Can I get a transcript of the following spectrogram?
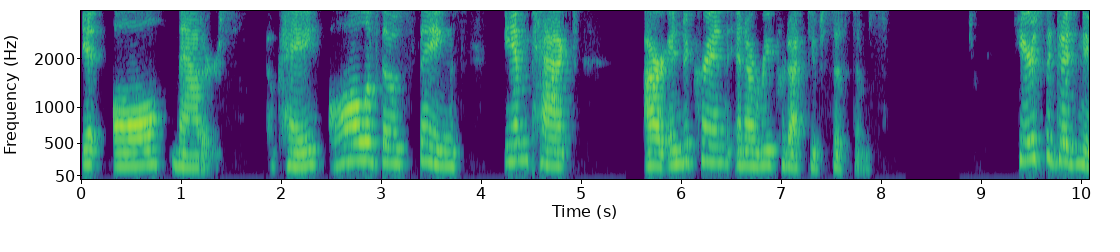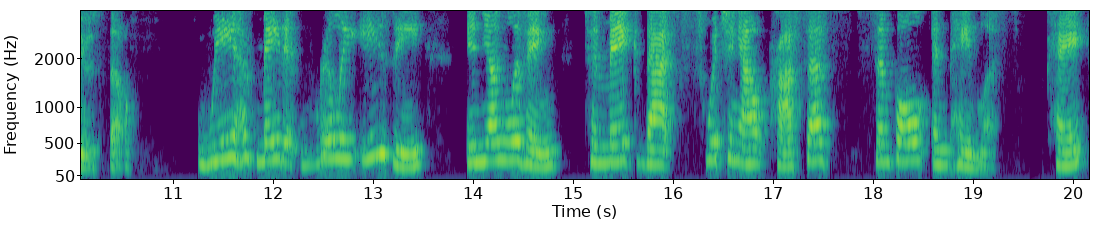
it all matters. Okay? All of those things impact our endocrine and our reproductive systems. Here's the good news though we have made it really easy in Young Living to make that switching out process simple and painless. Okay.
